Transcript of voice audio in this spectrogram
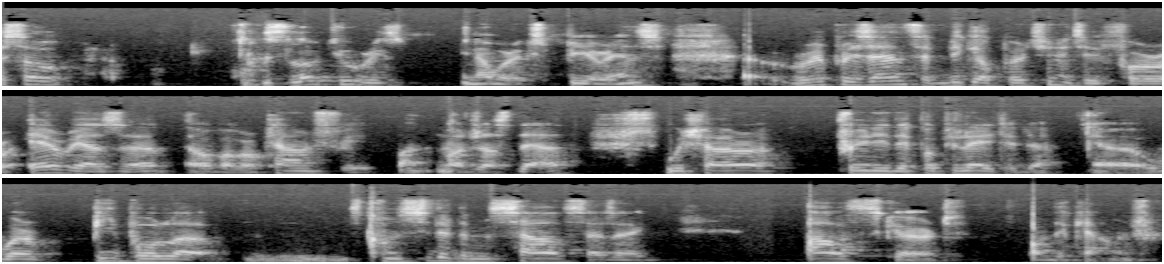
so, slow tourism, in our experience, uh, represents a big opportunity for areas uh, of our country, but not just that, which are pretty depopulated, uh, where people uh, consider themselves as an outskirt of the country.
